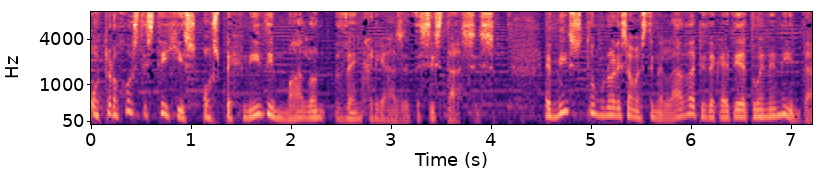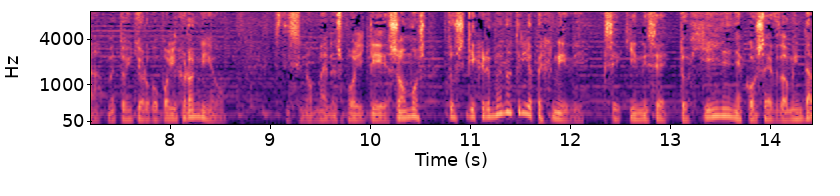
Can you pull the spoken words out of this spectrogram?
Ο τροχός της τύχης ως παιχνίδι μάλλον δεν χρειάζεται συστάσεις. Εμείς τον γνωρίσαμε στην Ελλάδα τη δεκαετία του 90 με τον Γιώργο Πολυχρονίου. Στις Ηνωμένες Πολιτείες όμως το συγκεκριμένο τηλεπαιχνίδι ξεκίνησε το 1975.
